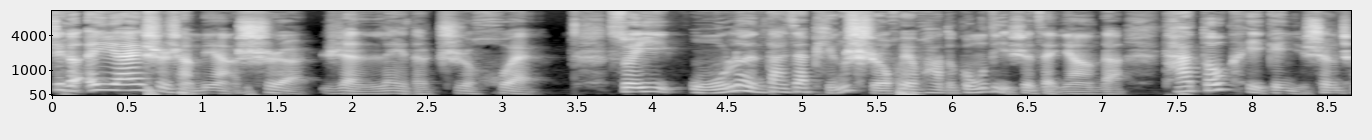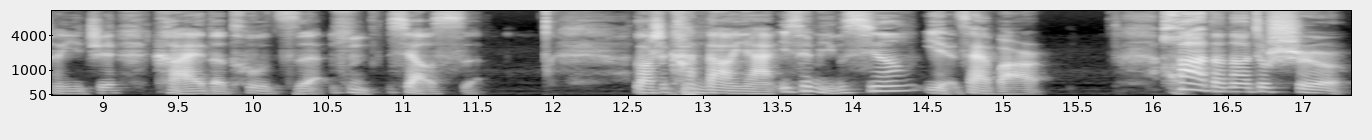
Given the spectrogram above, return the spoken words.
这个 AI 是什么呀？是人类的智慧，所以无论大家平时绘画的功底是怎样的，它都可以给你生成一只可爱的兔子。哼，笑死！老师看到呀，一些明星也在玩儿画的呢，就是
